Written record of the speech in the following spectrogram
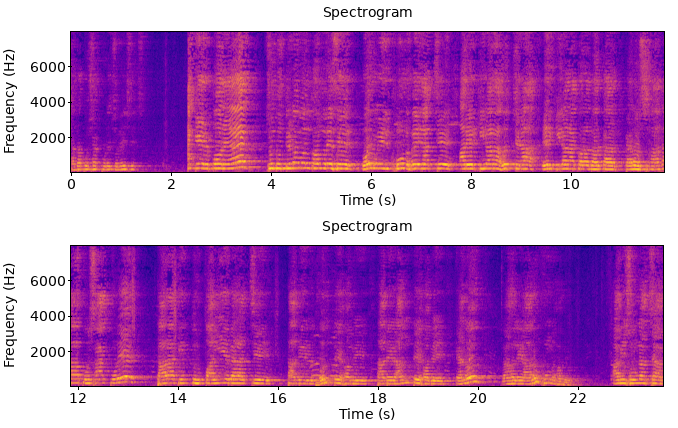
সাদা পোশাক পরে চলে এসেছে। একের পর এক শুধু তৃণমূল কংগ্রেসের কর্মীর খুন হয়ে যাচ্ছে, আর এর কিনারা হচ্ছে না। এর কিনারা করা দরকার। কেন সাদা পোশাক পরে তারা কিন্তু পালিয়ে বেড়াচ্ছে? তাদের ধরতে হবে, তাদের আনতে হবে। কেন? না হলে আরও খুন হবে। আমি সোমনাথ চাপ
